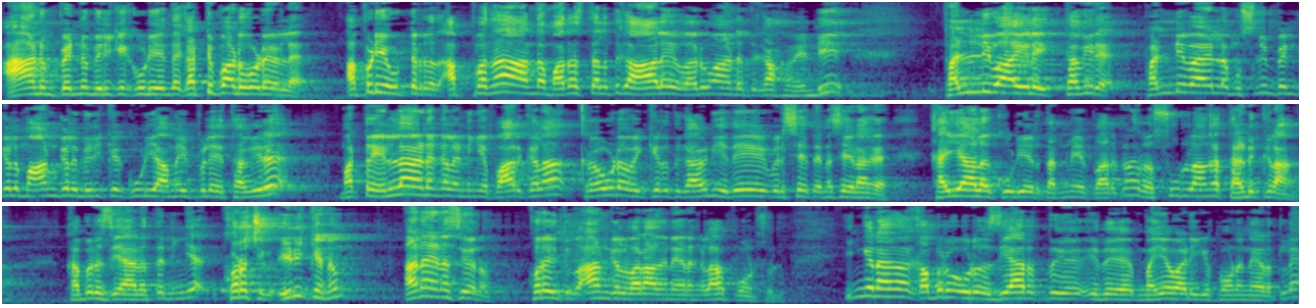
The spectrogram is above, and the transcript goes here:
ஆணும் பெண்ணும் இருக்கக்கூடிய இந்த கட்டுப்பாடு கூட இல்லை. அப்படியே விட்டுறது. அப்பதான் அந்த மதஸ்தலத்துக்கு ஆளே வருவான்றதுக்காக வேண்டி பள்ளி வாயிலை தவிர பள்ளி வாயிலில் முஸ்லீம் பெண்களும் ஆண்களும் இருக்கக்கூடிய அமைப்பிலே தவிர மற்ற எல்லா இடங்களை நீங்கள் பார்க்கலாம். க்ரௌடை வைக்கிறதுக்காக இதே விஷயத்தை என்ன செய்கிறாங்க கையாளக்கூடிய ஒரு தன்மையை பார்க்கலாம். ரசூல்லாங்க தடுக்கிறாங்க. கபர் ஜியாரத்தை நீங்கள் குறைச்சி இருக்கணும். ஆனால் என்ன செய்யணும்? குறைத்து ஆண்கள் வராத நேரங்களாக போகணும்னு சொல்லி. இங்கே நாங்கள் கபர் ஒரு ஜியாரத்து இது மையவாடிக்கு போன நேரத்தில்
